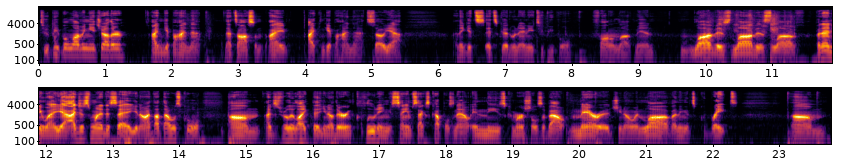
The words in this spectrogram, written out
two people loving each other, I can get behind that. That's awesome. I I can get behind that. So yeah, I think it's it's good when any two people fall in love, man. Love is love is love. But anyway, yeah, I just wanted to say, you know, I thought that was cool. Um, I just really like that, you know, they're including same-sex couples now in these commercials about marriage, you know, and love. I think it's great. Um,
